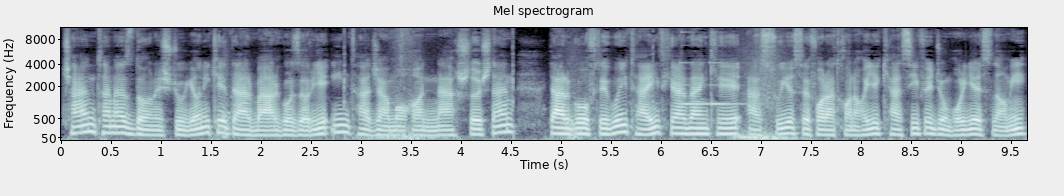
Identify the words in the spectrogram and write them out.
چند تن از دانشجویانی که در برگزاری این تجمع ها نقش داشتند در گفتگوی تایید کردند که از سوی سفارتخانه های کثیف جمهوری اسلامی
